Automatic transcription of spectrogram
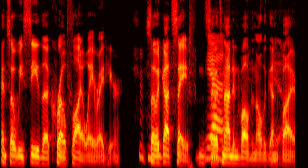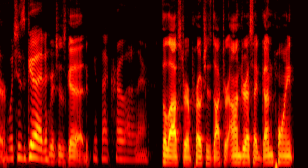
and so we see the crow fly away right here so it got safe Yeah. so it's not involved in all the gunfire Which is good. which is good Get that crow out of there. the lobster approaches Dr. Andres at gunpoint,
